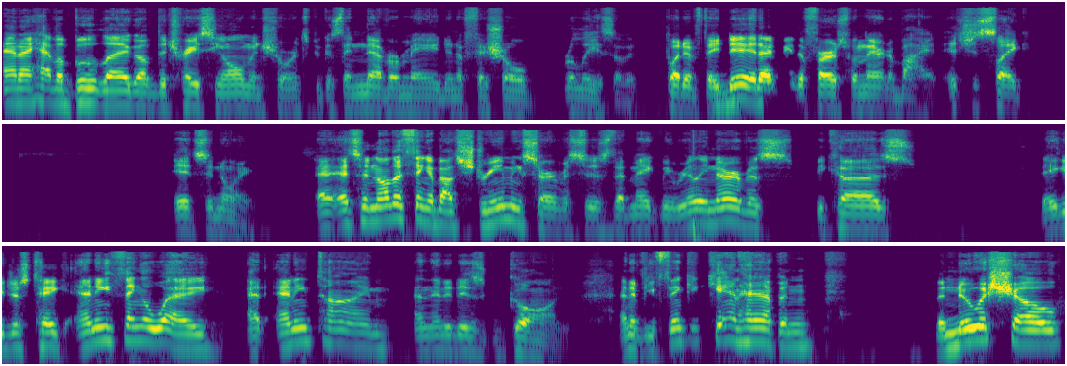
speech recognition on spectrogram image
and I have a bootleg of the Tracey Ullman shorts because they never made an official release of it. But if they did, I'd be the first one there to buy it. It's just like it's annoying. It's another thing about streaming services that make me really nervous because they could just take anything away at any time and then it is gone. And if you think it can't happen, the newest show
